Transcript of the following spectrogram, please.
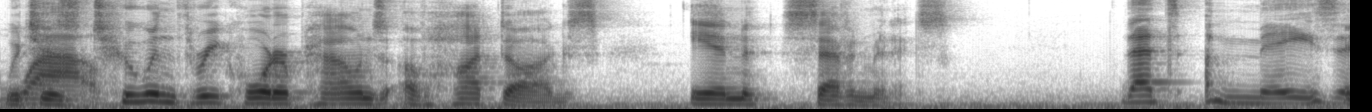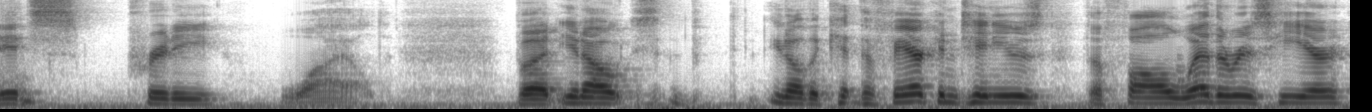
which Wow. is two and three quarter pounds of hot dogs in seven minutes. That's amazing. It's pretty wild. But, you know, you know the, the fair continues. The fall weather is here.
